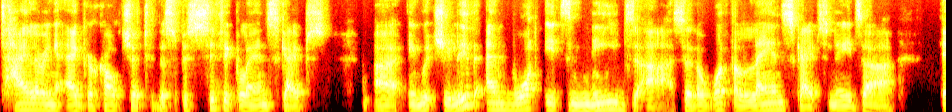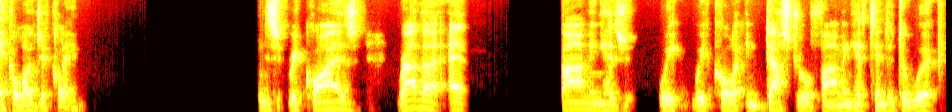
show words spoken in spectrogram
tailoring agriculture to the specific landscapes uh, in which you live and what its needs are. So that what the landscape's needs are ecologically. Requires rather as farming has we we call it industrial farming has tended to work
